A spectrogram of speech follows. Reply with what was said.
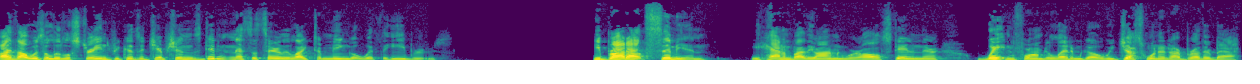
I thought was a little strange because Egyptians didn't necessarily like to mingle with the Hebrews. He brought out Simeon. He had him by the arm, and we're all standing there waiting for him to let him go. We just wanted our brother back.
